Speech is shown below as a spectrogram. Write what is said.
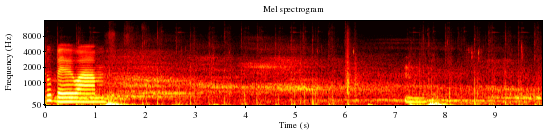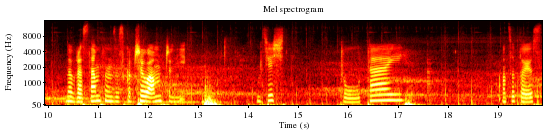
Tu byłam. Dobra, stamtąd zeskoczyłam, czyli gdzieś tutaj. O co to jest?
